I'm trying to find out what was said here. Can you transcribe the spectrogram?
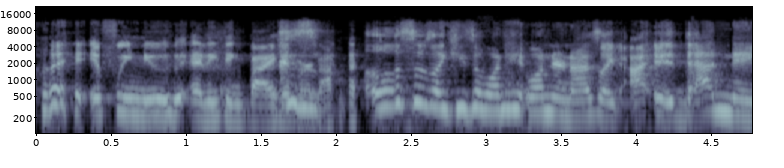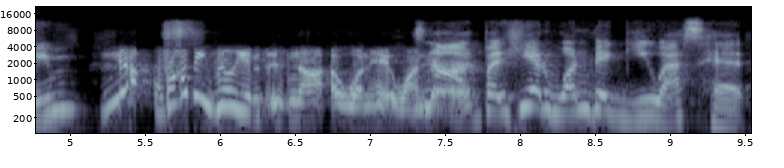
if we knew anything by him or not. Alyssa was like, he's a one hit wonder. And I was like, I, eh, that name, No. Robbie Williams is not a one hit It's wonder. not, but he had one big US hit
